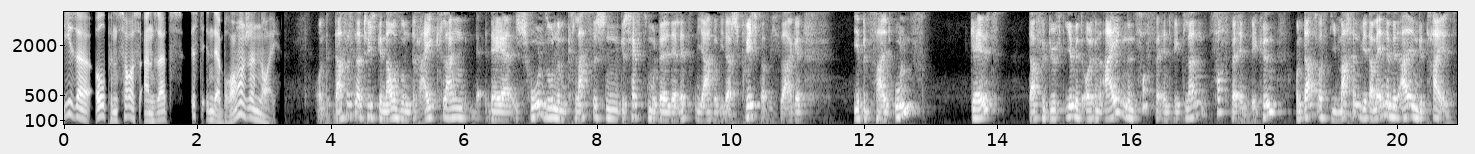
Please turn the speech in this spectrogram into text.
Dieser Open-Source-Ansatz ist in der Branche neu. Und das ist natürlich genau so ein Dreiklang, der schon so einem klassischen Geschäftsmodell der letzten Jahre widerspricht, dass ich sage, ihr bezahlt uns Geld, dafür dürft ihr mit euren eigenen Softwareentwicklern Software entwickeln und das, was die machen, wird am Ende mit allen geteilt.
